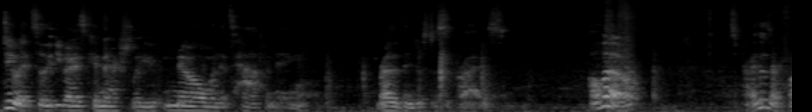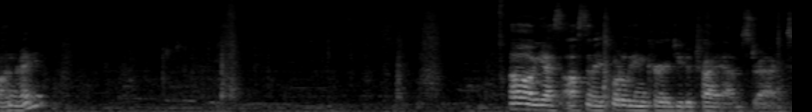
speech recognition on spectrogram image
do it so that you guys can actually know when it's happening rather than just a surprise. Although, surprises are fun, right? Oh yes, Austin, I totally encourage you to try abstract.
